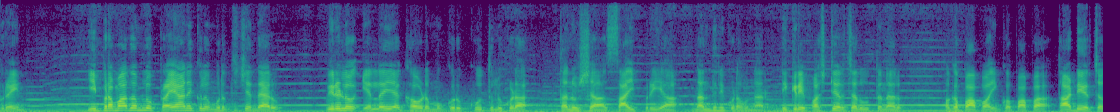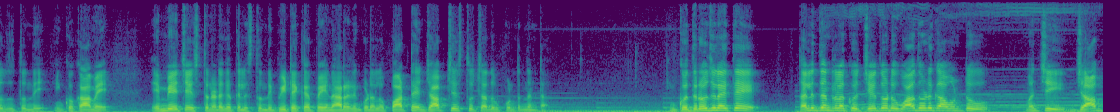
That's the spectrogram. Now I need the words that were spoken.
గురైంది. ఈ ప్రమాదంలో ప్రయాణికులు మృతి చెందారు. వీరిలో ఎల్లయ్య గౌడ ముగ్గురు కూతులు కూడా తనుష సాయి ప్రియ నందిని కూడా ఉన్నారు. డిగ్రీ ఫస్ట్ ఇయర్ చదువుతున్నారు. ఒక పాప ఇంకో పాప థర్డ్ ఇయర్ చదువుతుంది. ఇంకొక ఆమె ఎంబీఏ చేస్తున్నట్టుగా తెలుస్తుంది. బీటెక్ అయిపోయి నారాయణగూడలో పార్ట్ టైం జాబ్ చేస్తూ చదువుకుంటుందంట. ఇంకొద్ది రోజులైతే తల్లిదండ్రులకు చేదోడు వాదోడుగా ఉంటూ మంచి జాబ్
